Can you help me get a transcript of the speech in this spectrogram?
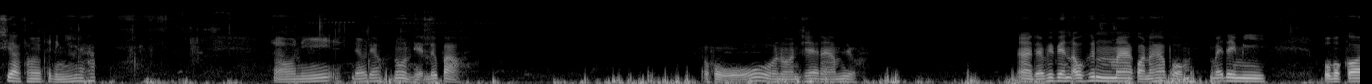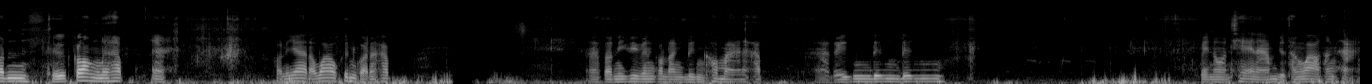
เชือกทำไมเป็นอย่างนี้นะครับ เอาวันนี้เดี๋ยวเดี๋ยวนู่นเห็นหรือเปล่า โอ้โห นอนแช่น้ำอยู่ อ่า เดี๋ยวพี่เป็นเอาขึ้นมาก่อนนะครับ ผม ไม่ได้มีอุปกรณ์ถือกล้องนะครับ อะ ขออนุญาตเอาว่าวขึ้นก่อนนะครับ อ่า ตอนนี้พี่เป็นกำลังดึงเข้ามานะครับ อ่า ดึงดึงดึง ไปนอนแช่น้ำอยู่ทั้งว่าวทั้งหาง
